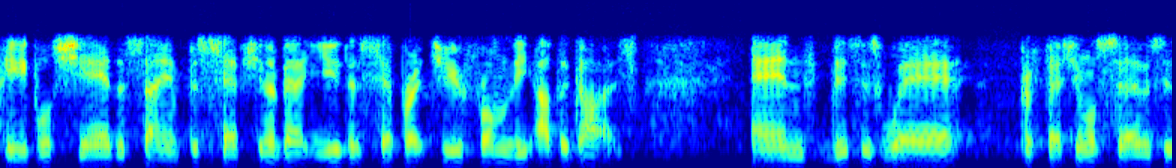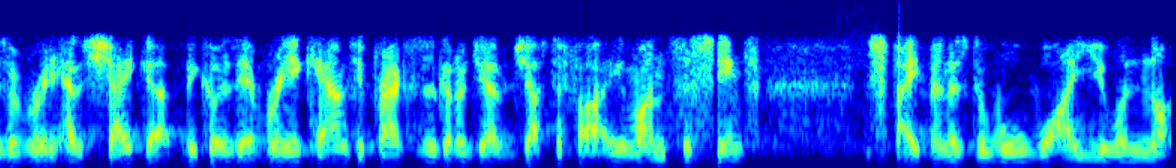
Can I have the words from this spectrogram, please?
people share the same perception about you that separates you from the other guys. And this is where professional services have really had a shake up because every accounting practice has got to justify in one succinct statement as to well why you are not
